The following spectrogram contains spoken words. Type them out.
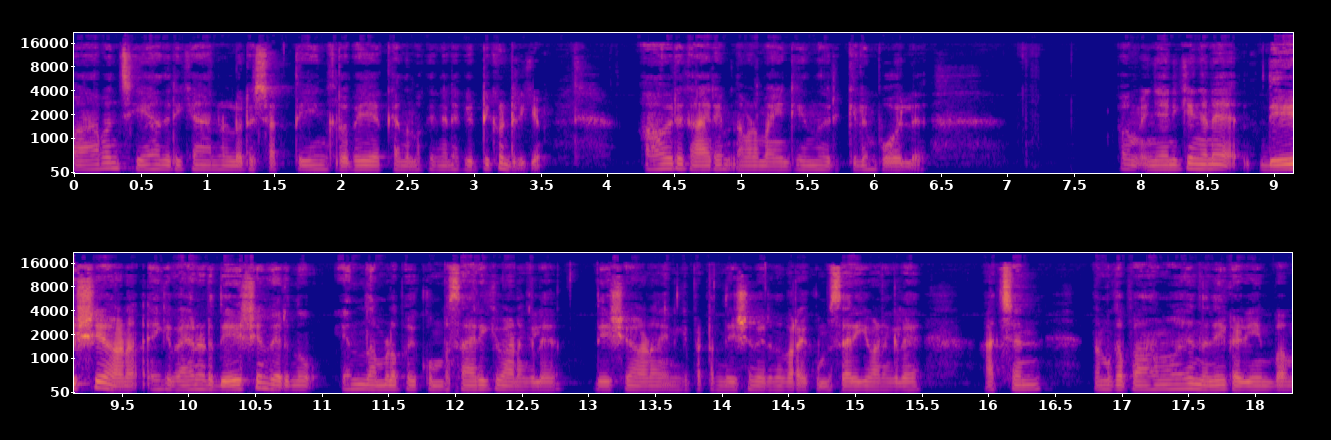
പാപം ചെയ്യാതിരിക്കാനുള്ളൊരു ശക്തിയും കൃപയൊക്കെ നമുക്ക് ഇങ്ങനെ കിട്ടിക്കൊണ്ടിരിക്കും. ആ ഒരു കാര്യം നമ്മുടെ മൈൻഡിൽ നിന്ന് ഒരിക്കലും പോയില്ല അപ്പം എനിക്കിങ്ങനെ ദേഷ്യമാണ് എനിക്ക് ഭയങ്കരമായിട്ട് ദേഷ്യം വരുന്നു എന്ന് നമ്മൾ പോയി കുമ്പസാരിക്കുവാണെങ്കിൽ ദേഷ്യമാണ് എനിക്ക് പെട്ടെന്ന് ദേഷ്യം വരുന്നു പറയും കുമ്പസാരിക്കുവാണെങ്കിൽ അച്ഛൻ നമുക്ക് പാമോചനം നൽകി കഴിയുമ്പം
